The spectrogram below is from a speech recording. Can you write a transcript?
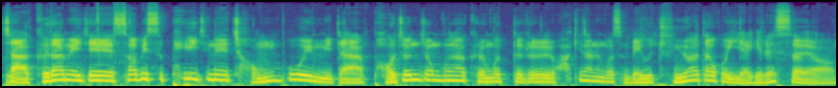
자, 그 다음에 이제 서비스 페이지 내 정보입니다. 버전 정보나 그런 것들을 확인하는 것은 매우 중요하다고 이야기를 했어요.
